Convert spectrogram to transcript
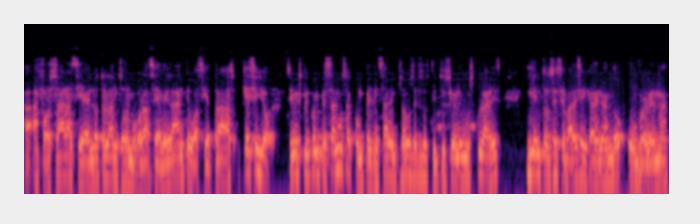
a forzar hacia el otro lado, entonces a lo mejor hacia adelante o hacia atrás, qué sé yo. Si me explico, empezamos a compensar, empezamos a hacer sustituciones musculares y entonces se va desencadenando un problema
